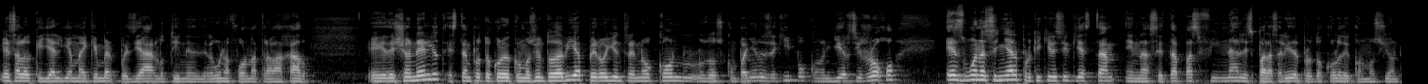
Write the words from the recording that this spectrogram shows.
Es algo que ya Liam Meikenberg, pues ya lo tiene de alguna forma trabajado. Eh, de Sean Elliott está en protocolo de conmoción todavía, pero hoy entrenó con los compañeros de equipo con jersey rojo. Es buena señal porque quiere decir que ya está en las etapas finales para salir del protocolo de conmoción.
